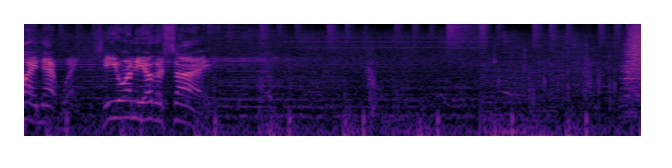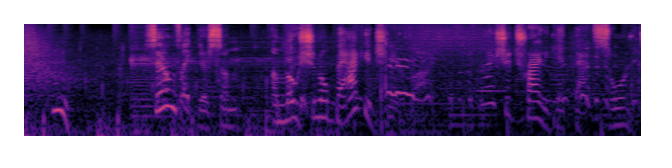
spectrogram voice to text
that way. See you on the other side. Hmm. Sounds like there's some emotional baggage nearby. I should try to get that sorted.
